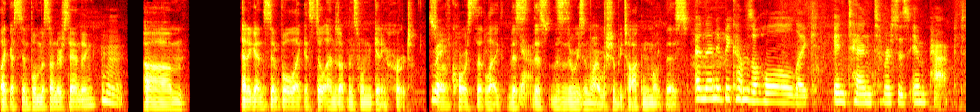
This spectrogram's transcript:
like a simple misunderstanding. Mhm. Um, and again, simple like it still ended up in someone getting hurt. So Right. of course that like this Yeah. this this is the reason why we should be talking about this. and then it becomes a whole like intent versus impact.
